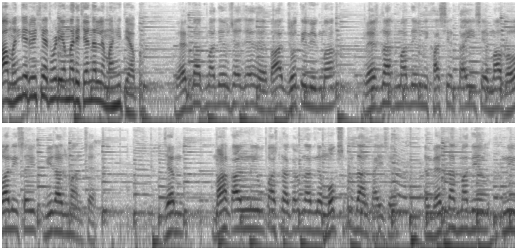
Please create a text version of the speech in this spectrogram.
આ મંદિર વિશે થોડી અમારી ચેનલને માહિતી આપો. વૈજનાથ મહાદેવ છે ને બાર જ્યોતિર્લિંગમાં વૈજનાથ મહાદેવની ખાસિયત આ છે, મા ભવાની સહિત બિરાજમાન છે. જેમ મહાકાળની ઉપાસના કરનારને મોક્ષ પ્રદાન થાય છે, એમ વૈજનાથ મહાદેવની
